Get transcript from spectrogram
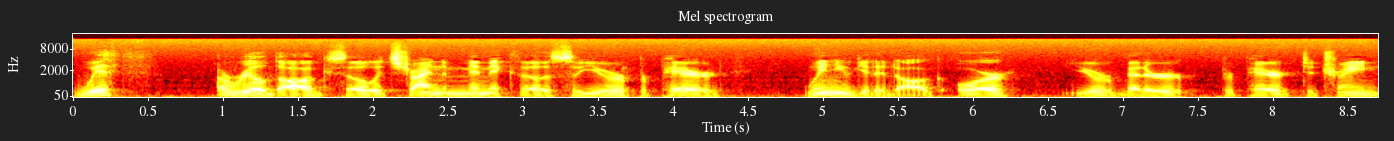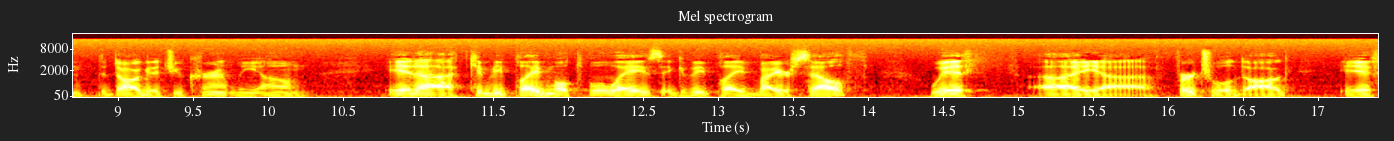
with a real dog, so it's trying to mimic those so you're prepared when you get a dog, or you're better prepared to train the dog that you currently own. It uh, can be played multiple ways. It can be played by yourself with a uh, virtual dog if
